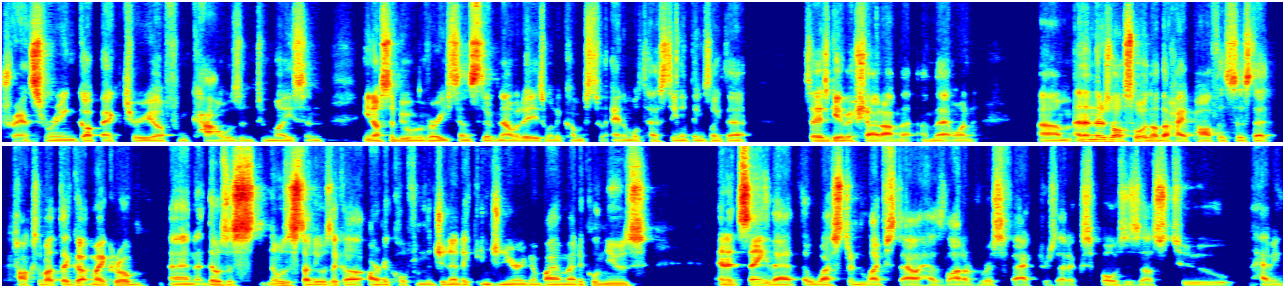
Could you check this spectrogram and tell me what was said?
transferring gut bacteria from cows into mice and you know, some people are very sensitive nowadays when it comes to animal testing and things like that. So I just gave a shout out on that on that one. Um, and then there's also another hypothesis that talks about the gut microbe. And there was a there was a study. It was like an article from the Genetic Engineering and Biomedical News, and it's saying that the Western lifestyle has a lot of risk factors that exposes us to having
